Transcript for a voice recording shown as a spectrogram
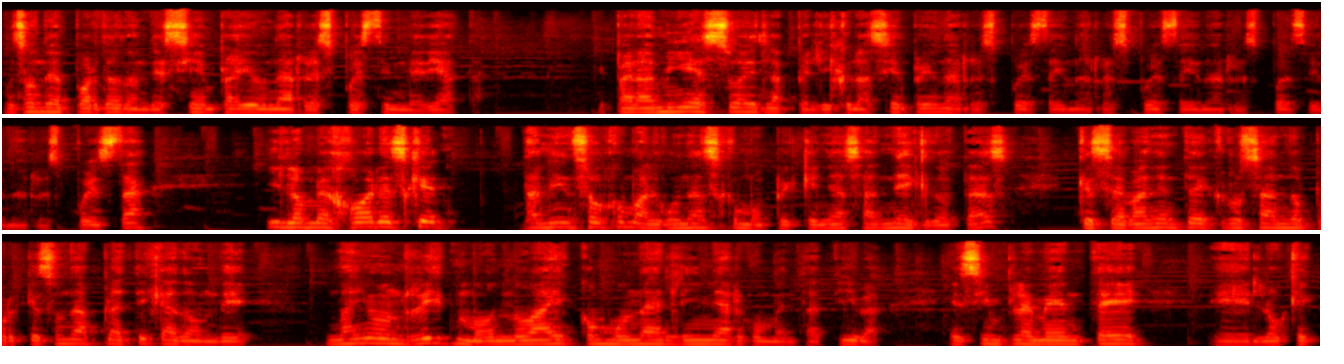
Es un deporte donde siempre hay una respuesta inmediata. Y para mí eso es la película. Siempre hay una respuesta, hay una respuesta, hay una respuesta, hay una respuesta. Y lo mejor es que también son como algunas como pequeñas anécdotas que se van entrecruzando porque es una plática donde no hay un ritmo, no hay como una línea argumentativa. Es simplemente eh, lo que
